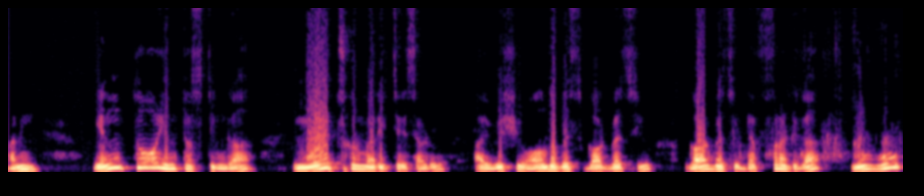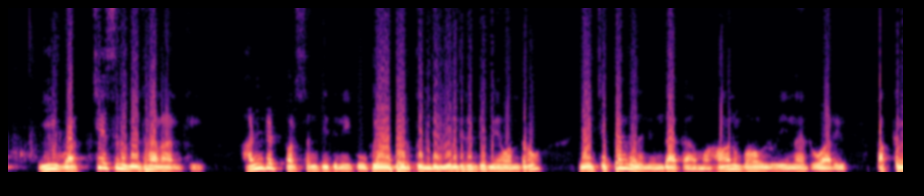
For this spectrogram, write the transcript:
అని ఎంతో ఇంట్రెస్టింగ్గా నేర్చుకుని మరీ చేశాడు. I wish you all the best God bless you. God bless you. డెఫినెట్గా నువ్వు ఈ వర్క్ చేసిన విధానానికి హండ్రెడ్ పర్సెంట్ ఇది నీకు ఉపయోగపడుతుంది. ఎందుకంటే మేమందరం నేను చెప్పాను కదా ఇందాక మహానుభావులు అయిన వారి పక్కన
